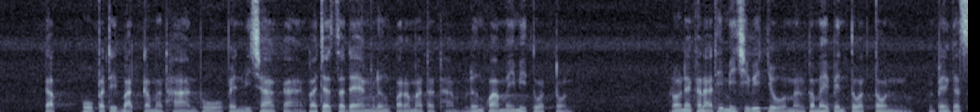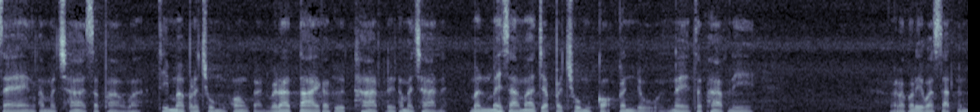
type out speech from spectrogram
ๆ กับผู้ปฏิบัติกรรมฐานผู้เป็นวิชาการ ก็จะแสดงเรื่องปรมัตธรรม เรื่องความไม่มีตัวตน เพราะในขณะที่มีชีวิตอยู่มันก็ไม่เป็นตัวตน มันเป็นกระแสแห่งธรรมชาติสภาวะ ที่มาประชุมพร้อมกัน เวลาตายก็คือธาตุหรือธรรมชาติ มันไม่สามารถจะประชุมเกาะกันอยู่ในสภาพนี้ เราก็เรียกว่าสัตว์นั้น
